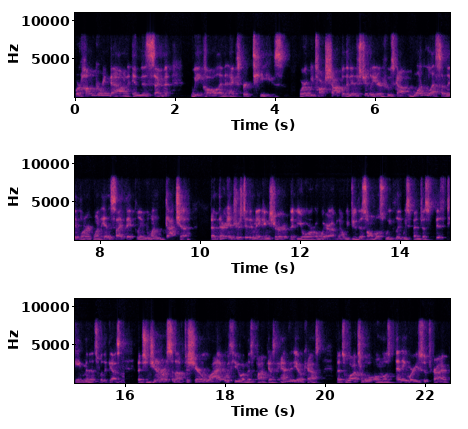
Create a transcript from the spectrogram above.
we're hunkering down in this segment we call an expertise where we talk shop with an industry leader who's got one lesson they've learned, one insight they've gleaned, one gotcha that they're interested in making sure that you're aware of. Now, we do this almost weekly. We spend just 15 minutes with a guest that's generous enough to share live with you on this podcast and video cast that's watchable almost anywhere you subscribe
